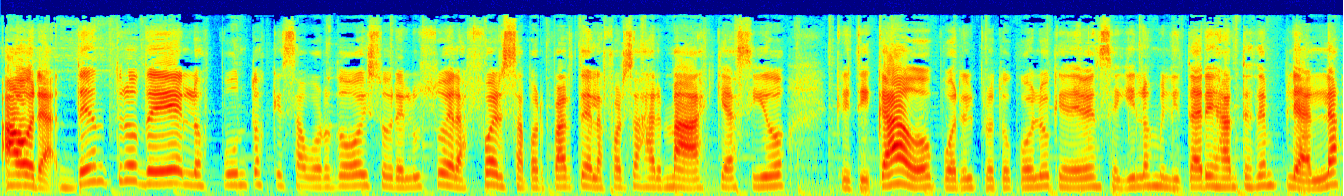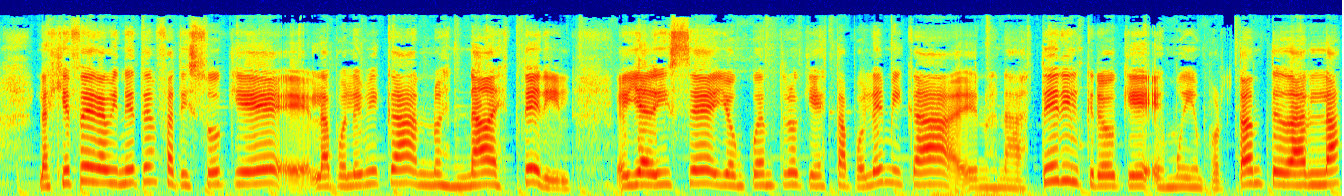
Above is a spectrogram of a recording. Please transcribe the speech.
Ahora, dentro de los puntos que se abordó y sobre el uso de la fuerza por parte de las Fuerzas Armadas, que ha sido criticado por el protocolo que deben seguir los militares antes de emplearla, la jefe de gabinete enfatizó que eh, la polémica no es nada estéril. Ella dice, yo encuentro que esta polémica eh, no es nada estéril, creo que es muy importante darla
